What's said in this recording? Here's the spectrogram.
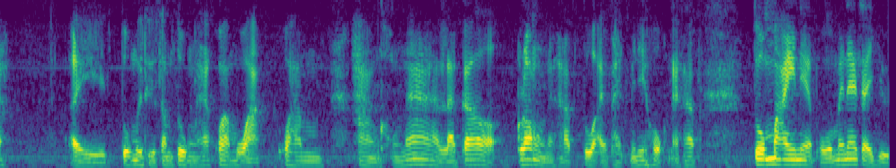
นะไอตัวมือถือซัมซุงนะฮะความหวากความห่างของหน้าแล้วก็กล้องนะครับ ตัว iPad mini 6 นะครับ ตัวไมค์เนี่ยผมไม่แน่ใจอยู่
